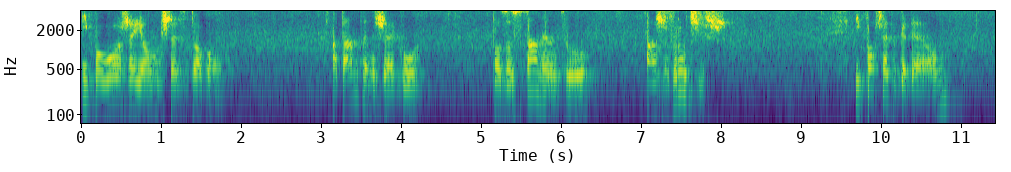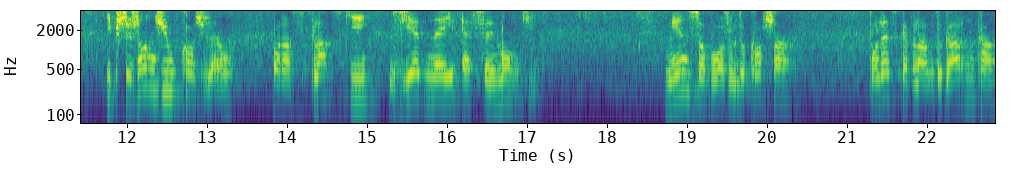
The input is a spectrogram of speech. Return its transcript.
i położę ją przed Tobą. A tamten rzekł, pozostanę tu, aż wrócisz. I poszedł Gedeon i przyrządził koźlę oraz placki z jednej efy mąki. Mięso włożył do kosza, polewkę wlał do garnka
